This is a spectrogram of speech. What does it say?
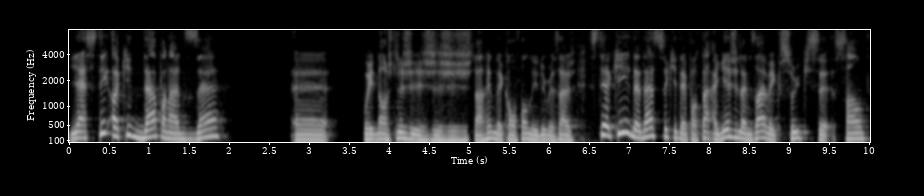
Il a cité hockey dedans pendant 10 ans. Euh, oui, non, là, je suis en train de confondre les deux messages. C'était ok dedans, c'est ça qui est important. À j'ai de la misère avec ceux qui se sentent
